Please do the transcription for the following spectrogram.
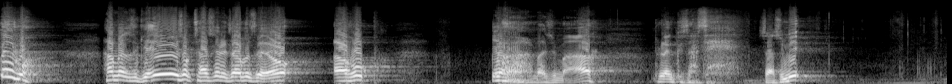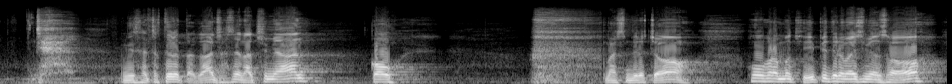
일곱, 하면서 계속 자세를 잡으세요. 아홉, 열, 마지막 플랭크 자세. 자, 준비. 자, 여기 살짝 들었다가 자세 낮추면 고. 말씀드렸죠? 호흡을 한번 깊이 들여 마시면서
